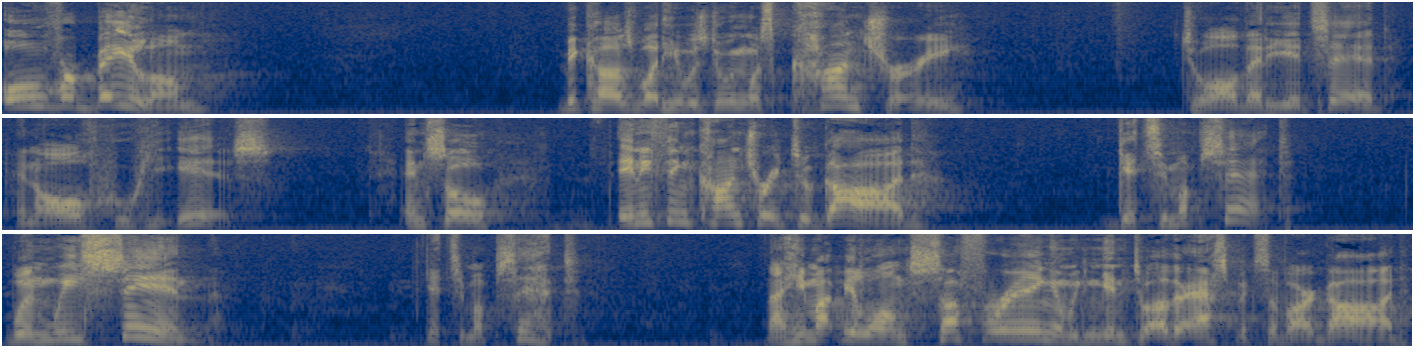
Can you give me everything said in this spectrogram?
over Balaam because what he was doing was contrary to all that he had said and all who he is. And so anything contrary to God gets him upset. When we sin, gets him upset. Now, he might be long suffering, and we can get into other aspects of our God,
